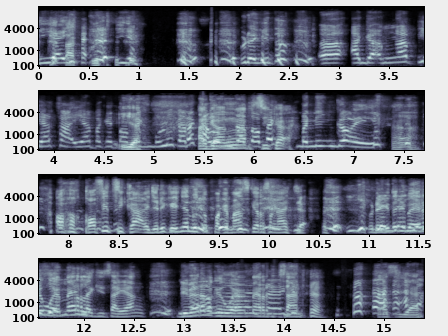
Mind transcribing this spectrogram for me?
iya iya iya. Udah gitu eh, agak ngap ya Kak ya pakai topeng Iya, mulu karena agak kalau buka ngap sih, topeng Kak. meninggoy. Oh covid sih kak, jadi kayaknya nutup pakai masker sengaja. Iya, Udah gitu iya, dibayar iya, UMR lagi sayang. Dibayar Ya pakai UMR di sana. Kasihan,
